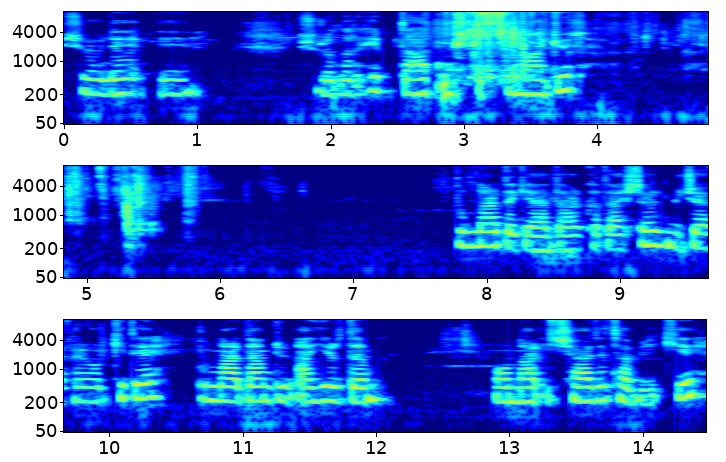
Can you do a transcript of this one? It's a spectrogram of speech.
Şöyle e, şuraları hep dağıtmış Esma Gül. Bunlar da geldi arkadaşlar. Mücevher orkide. Bunlardan dün ayırdım. Onlar içeride tabii ki.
